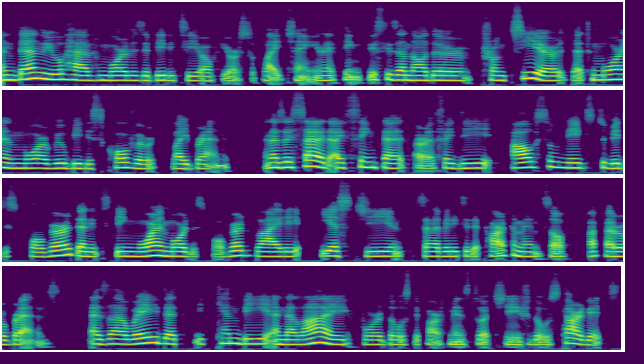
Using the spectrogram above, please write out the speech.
And then you have more visibility of your supply chain. And I think this is another frontier that more and more will be discovered by brands. And as I said, I think that RFID also needs to be discovered and it's being more and more discovered by the ESG and sustainability departments of apparel brands as a way that it can be an ally for those departments to achieve those targets.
